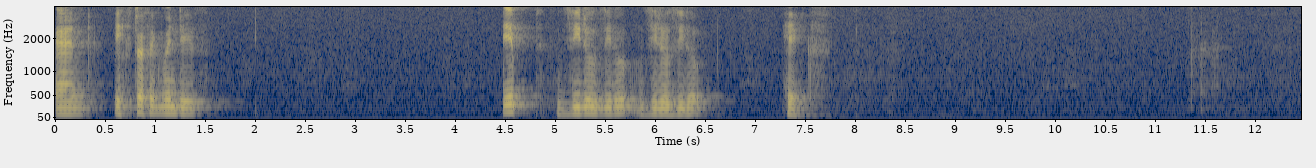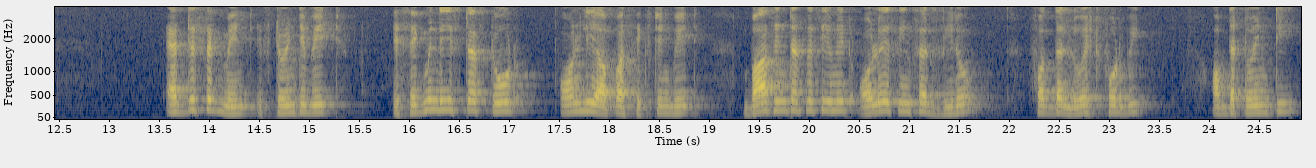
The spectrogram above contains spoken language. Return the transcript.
and extra segment is if 0000 hex. Address segment is 20 bit. A segment register stored only upper 16 bit. Bus interface unit always insert 0 for the lowest 4 bit of the 20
